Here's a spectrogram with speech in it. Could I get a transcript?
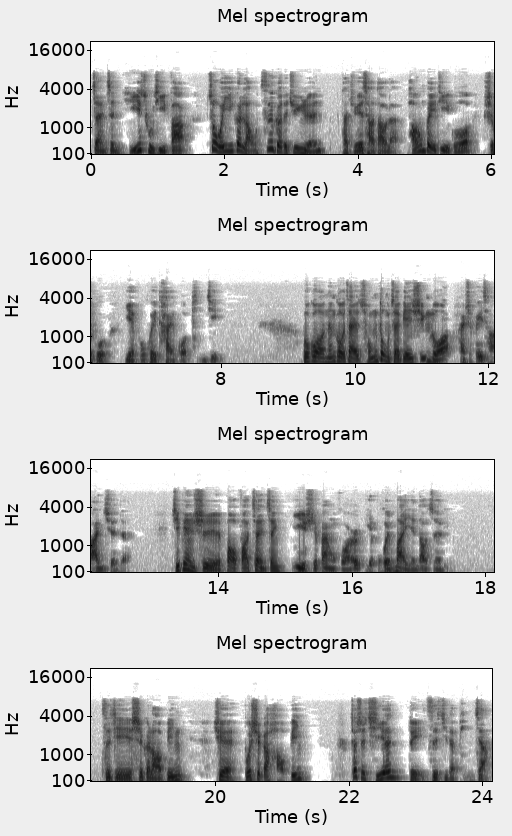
战争一触即发。作为一个老资格的军人，他觉察到了庞贝帝国似乎也不会太过平静，不过能够在虫洞这边巡逻还是非常安全的，即便是爆发战争，一时半会儿也不会蔓延到这里。自己是个老兵，却不是个好兵，这是齐恩对自己的评价。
